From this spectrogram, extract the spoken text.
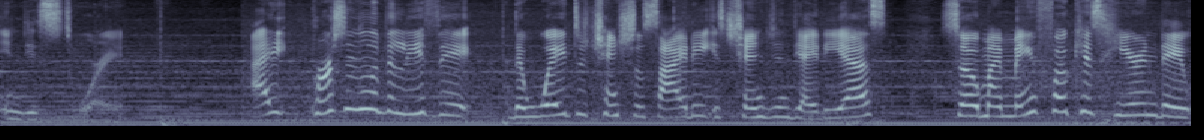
in this story. I personally believe the, the way to change society is changing the ideas. So my main focus here in, the,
